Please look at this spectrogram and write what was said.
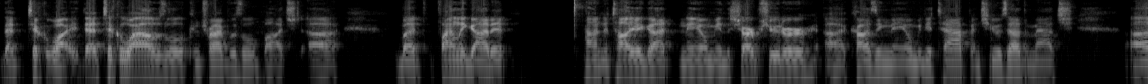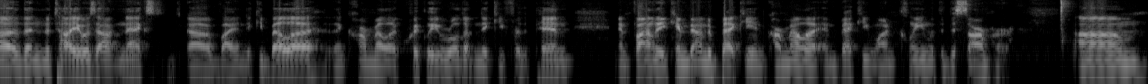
that took a while. That took a while. It was a little contrived. Was a little botched. Uh, but finally got it. Uh, Natalya got Naomi in the sharpshooter, uh, causing Naomi to tap, and she was out of the match. Uh, then Natalya was out next uh, via Nikki Bella. Then Carmella quickly rolled up Nikki for the pin. And finally, it came down to Becky and Carmella, and Becky won clean with the disarm her. Um,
